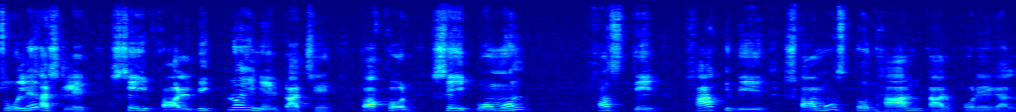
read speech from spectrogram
চলে আসলেন সেই ফল বিক্রয়িনীর কাছে, তখন সেই কোমল হস্তে ফাঁক দিয়ে সমস্ত ধান তার পড়ে গেল।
